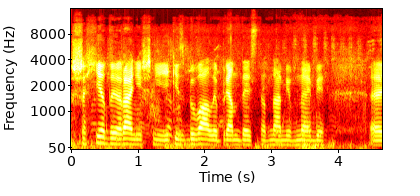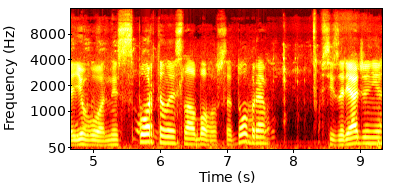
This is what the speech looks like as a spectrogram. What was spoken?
Шахеди ранішні, які збивали прямо десь над нами в небі, е, його не спортили. Слава Богу, все добре. Всі заряджені.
